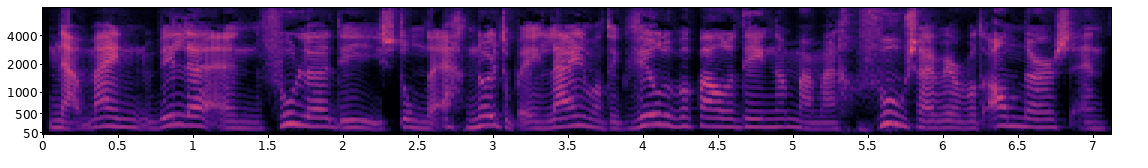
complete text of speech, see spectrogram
nou, mijn willen en voelen, die stonden echt nooit op één lijn, want ik wilde bepaalde dingen, maar mijn gevoel zei weer wat anders. En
